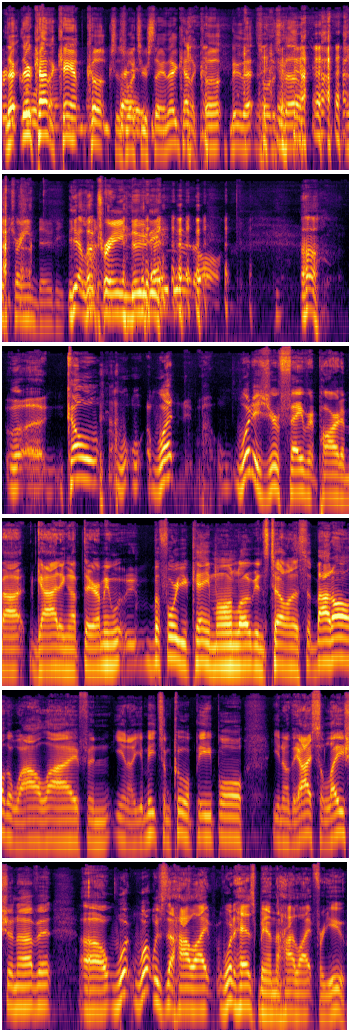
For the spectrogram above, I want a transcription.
a they're, they're cool kind of camp and they can cooks, is what you're saying. They kind of cook, do that sort of stuff. Latrine duty. Yeah, latrine duty. They do it all. Well, uh, Cole, w- w- what what is your favorite part about guiding up there? I mean, before you came on, Logan's telling us about all the wildlife, and you know, you meet some cool people. You know, the isolation of it. Uh, what what was the highlight? What has been the highlight for you?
